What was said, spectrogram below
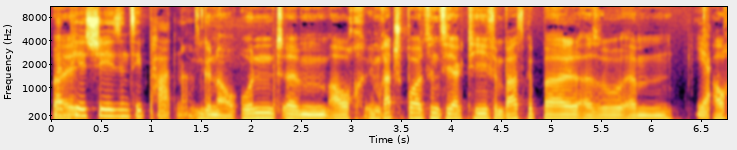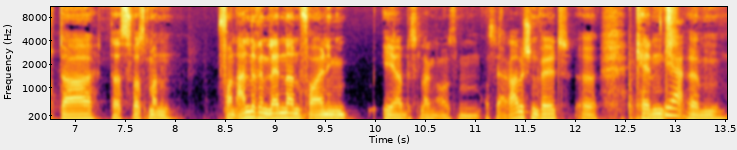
bei, bei- PSG sind sie Partner. Genau. Und ähm, auch im Radsport sind sie aktiv, im Basketball. Also ähm, Ja. auch da das, was man von anderen Ländern, vor allen Dingen eher bislang aus, dem, aus der arabischen Welt äh, kennt, Ja. ähm,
